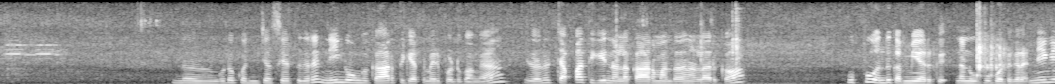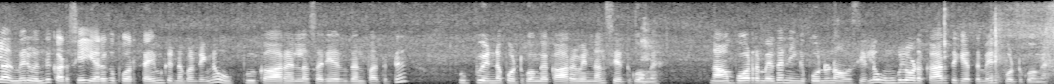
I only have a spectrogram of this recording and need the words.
இன்னும் கூட கொஞ்சம் சேர்த்துக்கிறேன். நீங்கள் உங்கள் காரத்துக்கு ஏற்ற மாதிரி போட்டுக்கோங்க. இது வந்து சப்பாத்திக்கு நல்லா காரமாக இருந்தால் தான் நல்லாயிருக்கும். உப்பு வந்து கம்மியாக இருக்குது நான் உப்பு போட்டுக்கிறேன். நீங்களும் அதுமாரி வந்து கடைசியாக இறக்க போகிற டைமுக்கு என்ன பண்ணுறீங்கன்னா உப்பு காரம் எல்லாம் சரியாக இருக்குதான்னு பார்த்துட்டு உப்பு என்ன போட்டுக்கோங்க காரம் வேணாலும் சேர்த்துக்கோங்க. நான் போடுற மாதிரி தான் நீங்கள் போடணுன்னு அவசியம் இல்லை. உங்களோட காரத்துக்கு ஏற்ற மாதிரி போட்டுக்கோங்க.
